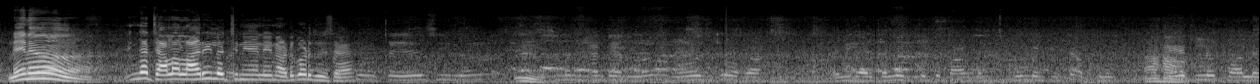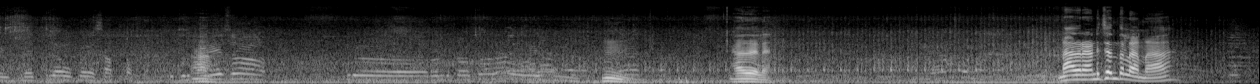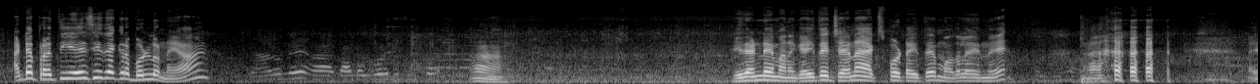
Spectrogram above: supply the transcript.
నేను ఇంకా చాలా లారీలు వచ్చినాయి నేను అడు కూడా చూసా. ఇప్పుడు. కనీసం అదేలే. నాది రెండు చింతలన్నా అంటే ప్రతి ఏసీ దగ్గర బళ్ళు ఉన్నాయా. ఇదండి మనకైతే చైనా ఎక్స్పోర్ట్ అయితే మొదలైంది.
